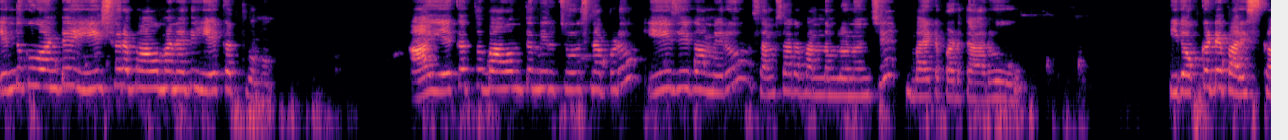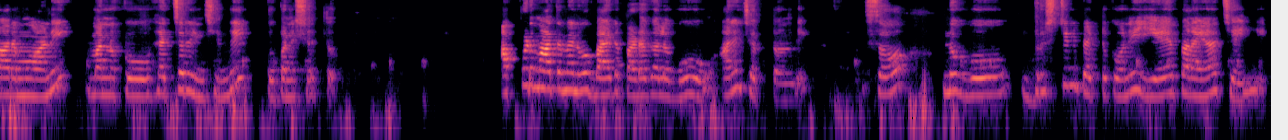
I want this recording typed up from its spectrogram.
ఎందుకు అంటే ఈశ్వర భావం అనేది ఏకత్వము. ఆ ఏకత్వ భావంతో మీరు చూసినప్పుడు ఈజీగా మీరు సంసార బంధంలో నుంచి బయటపడతారు. ఇదొక్కటే పరిష్కారము అని మనకు హెచ్చరించింది ఉపనిషత్తు. అప్పుడు మాత్రమే నువ్వు బయటపడగలవు అని చెప్తోంది. సో, నువ్వు దృష్టిని పెట్టుకొని ఏ పనైనా చెయ్యి.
